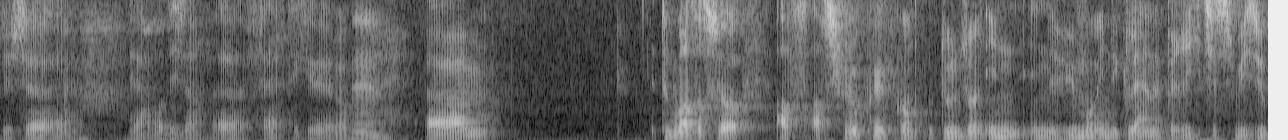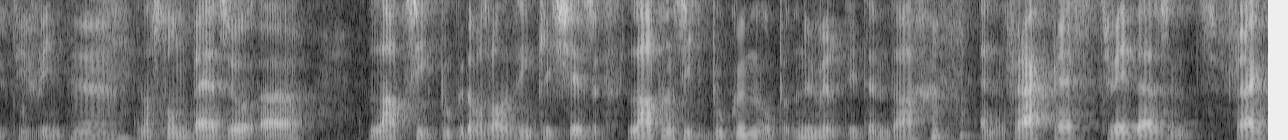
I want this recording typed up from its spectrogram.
Dus eh, ja, wat is dat? Eh 50 euro. Ja. Ehm, toen was dat zo, als, als groepje, kon, toen zo in, in de humo, in de kleine berichtjes, wie zoekt die vindt. Ja. En dan stond bij zo, eh, laat zich boeken, dat was altijd een cliché, zo, laten zich boeken op het nummer dit en dat. En vraagprijs 2000 frank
